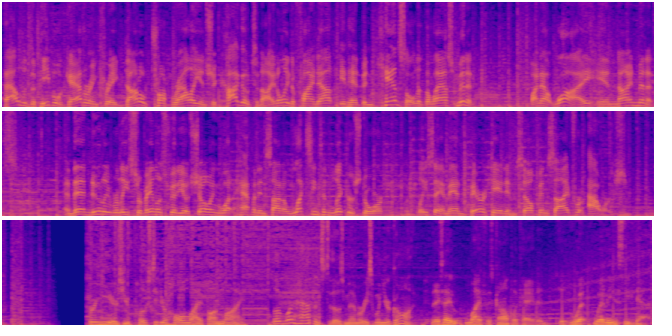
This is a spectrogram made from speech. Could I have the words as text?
Thousands of people gathering for a Donald Trump rally in Chicago tonight, only to find out it had been canceled at the last minute. Find out why in nine minutes. And then newly released surveillance video showing what happened inside a Lexington liquor store when police say a man barricaded himself inside for hours. For years, you posted your whole life online. But what happens to those memories when you're gone? They say life is complicated. It, where do you see death?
